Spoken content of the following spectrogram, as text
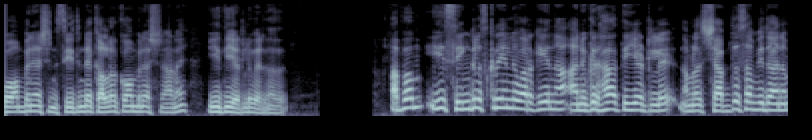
കോമ്പിനേഷൻ സീറ്റിന്റെ കളർ കോമ്പിനേഷനാണ് ഈ തിയേറ്ററിൽ വരുന്നത്. അപ്പം ഈ സിംഗിൾ സ്ക്രീനിൽ വർക്ക് ചെയ്യുന്ന അനുഗ്രഹ തിയേറ്ററിൽ നമ്മൾ ശബ്ദ സംവിധാനം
